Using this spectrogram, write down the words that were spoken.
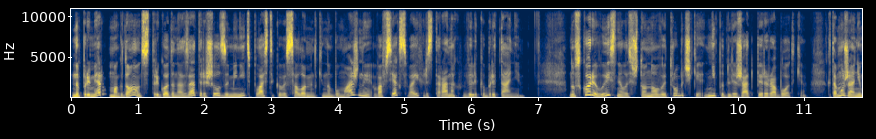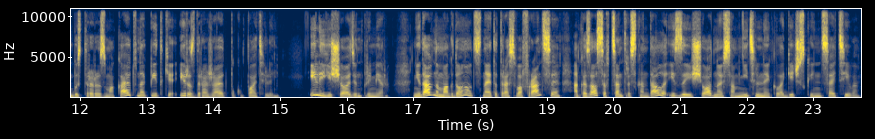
Например, Макдональдс три года назад решил заменить пластиковые соломинки на бумажные во всех своих ресторанах в Великобритании. Но вскоре выяснилось, что новые трубочки не подлежат переработке. К тому же они быстро размокают в напитке и раздражают покупателей. Или еще один пример. Недавно Макдоналдс, на этот раз во Франции, оказался в центре скандала из-за еще одной сомнительной экологической инициативы.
